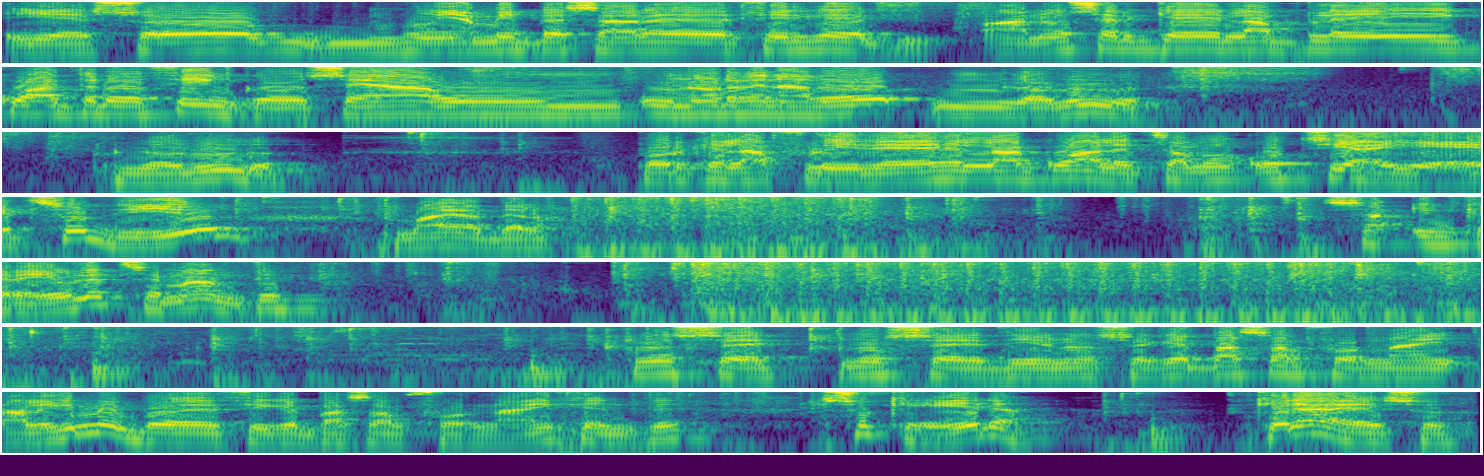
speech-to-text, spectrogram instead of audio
Y eso muy a mi pesar es decir que a no ser que la Play 4 o 5 sea un, ordenador lo dudo lo dudo porque la fluidez en la cual estamos hostia y esto tío vaya tela o sea increíble este man tío No sé, no sé, tío, no sé qué pasa en Fortnite ¿Alguien me puede decir qué pasa en Fortnite, gente? ¿Eso qué era? ¿Qué era eso?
